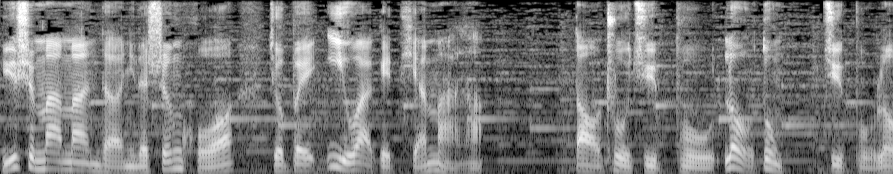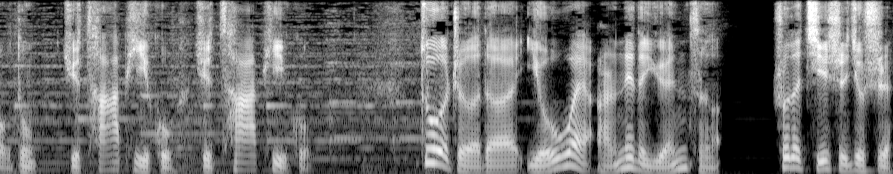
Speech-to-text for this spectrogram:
于是，慢慢的，你的生活就被意外给填满了，到处去补漏洞，去补漏洞，去擦屁股，去擦屁股。作者的由外而内的原则，说的其实就是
